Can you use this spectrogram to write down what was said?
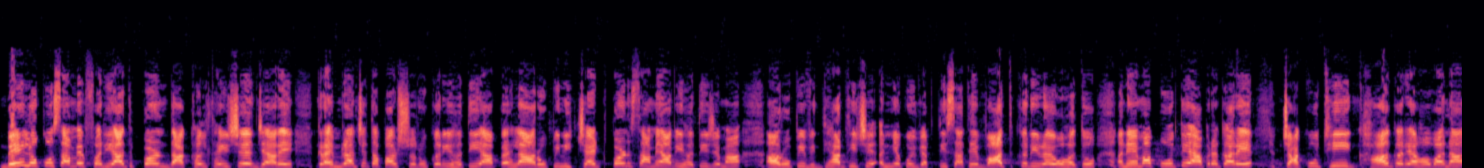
બે લોકો સામે ફરિયાદ પણ દાખલ થઈ છે. જ્યારે ક્રાઇમ બ્રાન્ચે તપાસ શરૂ કરી હતી, આ પહેલા આરોપીની ચેટ પણ સામે આવી હતી, જેમાં આરોપી વિદ્યાર્થી છે, અન્ય કોઈ વ્યક્તિ સાથે વાત કરી રહ્યો હતો અને એમાં પોતે આ પ્રકારે ચાકુથી ઘા કર્યા હોવાના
